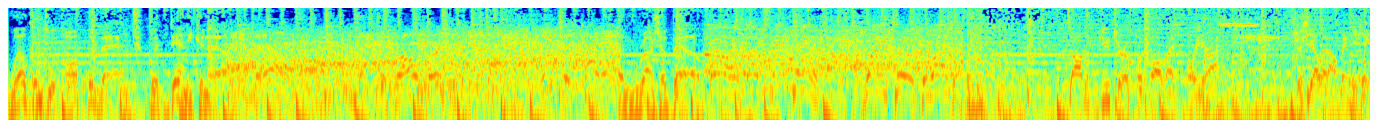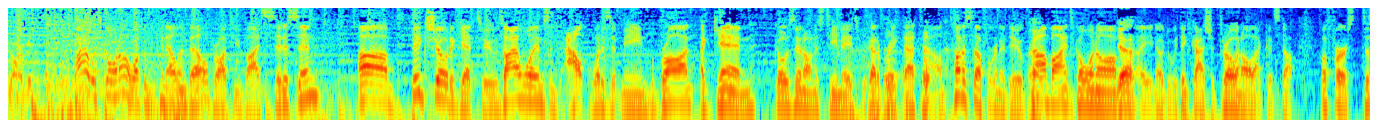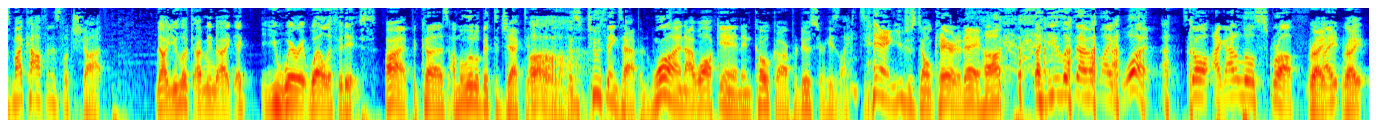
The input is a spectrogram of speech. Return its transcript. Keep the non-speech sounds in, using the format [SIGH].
Welcome to Off the Bench with Danny Kanell. Back to throw, first and ten, the pass to his tight end. And Raja Bell. Bell has done three 22 to Raja. Saw the future of football right before your eyes. Just yell it out, man. He can't guard me. All right, what's going on? Welcome to Kanell and Bell, brought to you by Citizen. Um, big show to get to. Zion Williamson's out. What does it mean? LeBron again goes in on his teammates. We got to break that down. Ton of stuff we're going to do. Combines going on. Yeah. Uh, You know, do we think guys should throw and all that good stuff? But first, does my confidence look shot? No, you look. I mean, I, I, you wear it well if it is. All right, because I'm a little bit dejected. Oh. Because two things happened. One, I walk in and Coca, our producer, he's like, dang, you just don't care today, huh? [LAUGHS] like he looked at me I'm like, what? So I got a little scruff, Right. right? Right.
